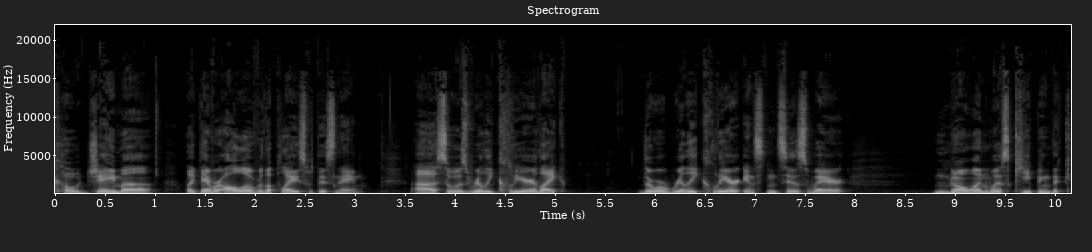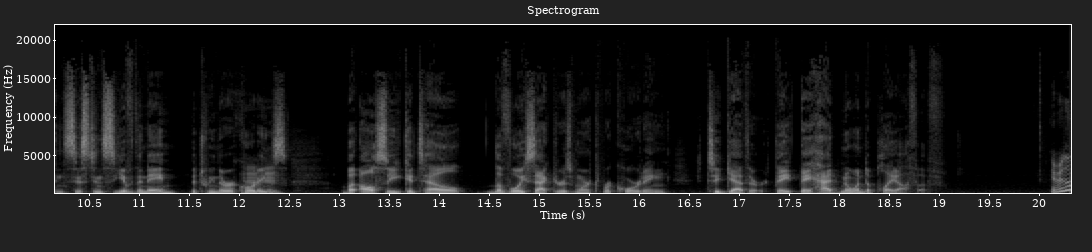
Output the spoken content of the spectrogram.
Kojima. Like they were all over the place with this name. Uh, so it was really clear, like there were really clear instances where no one was keeping the consistency of the name between the recordings, but also you could tell the voice actors weren't recording together. They they had no one to play off of. There was a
